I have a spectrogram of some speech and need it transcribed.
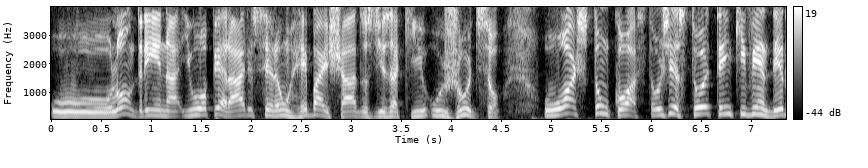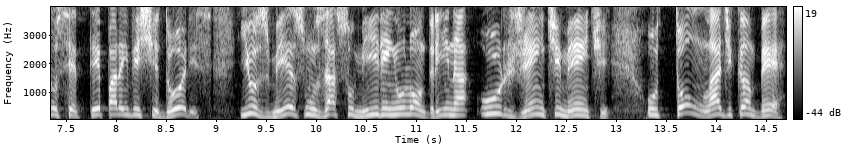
o Londrina e o Operário serão rebaixados, diz aqui o Judson. O Washington Costa, o gestor tem que vender o CT para investidores e os mesmos assumirem o Londrina urgentemente. O Tom lá de Cambé.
